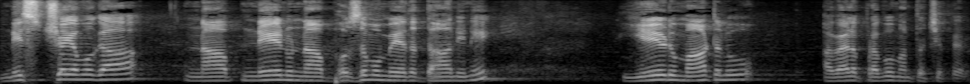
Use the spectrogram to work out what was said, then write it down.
నిశ్చయముగా నా నేను నా భుజము మీద దానిని ఏడు మాటలు ఆవేళ ప్రభు మనతో చెప్పారు.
